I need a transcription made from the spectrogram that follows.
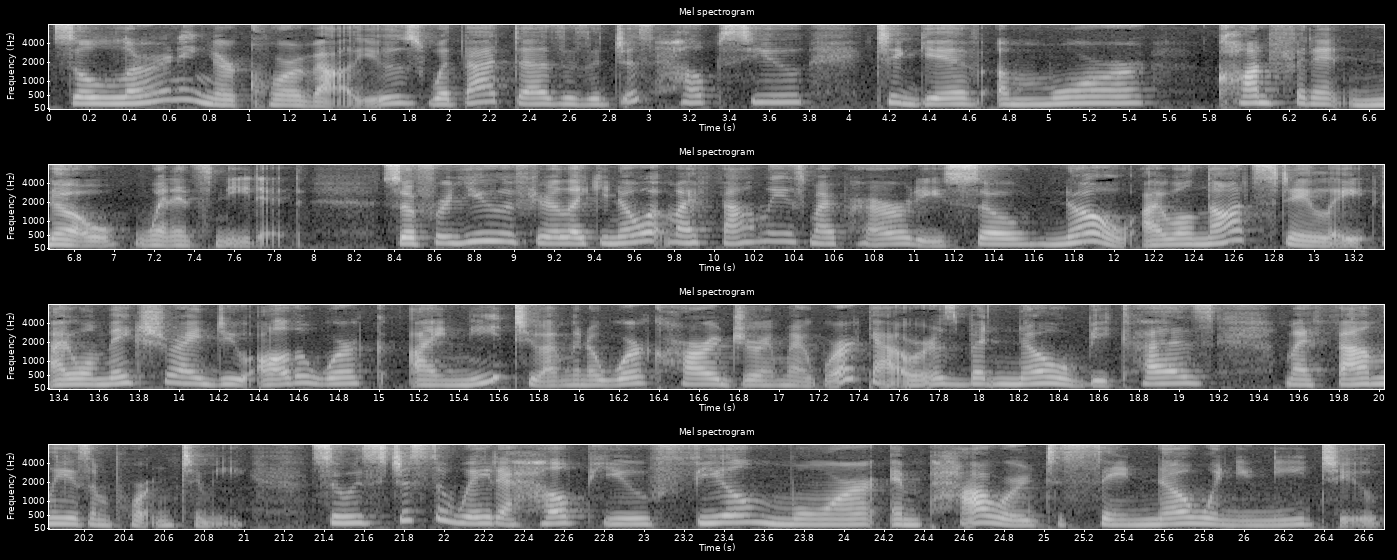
So, learning your core values, what that does is it just helps you to give a more confident no when it's needed. So for you, if you're like, you know what, my family is my priority. So no, I will not stay late. I will make sure I do all the work I need to. I'm going to work hard during my work hours, but no, because my family is important to me. So it's just a way to help you feel more empowered to say no when you need to.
